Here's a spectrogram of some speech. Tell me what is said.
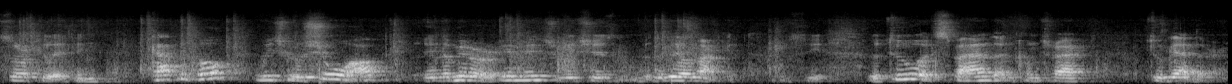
circulating capital, which will show up in the mirror image, which is the bill market. You see, the two expand and contract together.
